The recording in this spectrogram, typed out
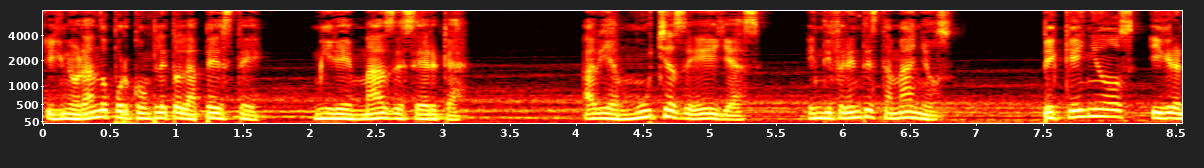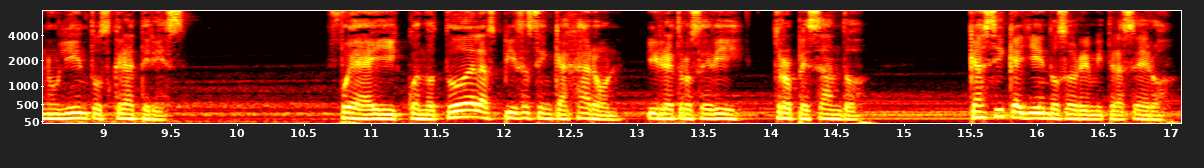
Ignorando por completo la peste, miré más de cerca. Había muchas de ellas, en diferentes tamaños, pequeños y granulientos cráteres. Fue ahí cuando todas las piezas se encajaron y retrocedí, tropezando, casi cayendo sobre mi trasero.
